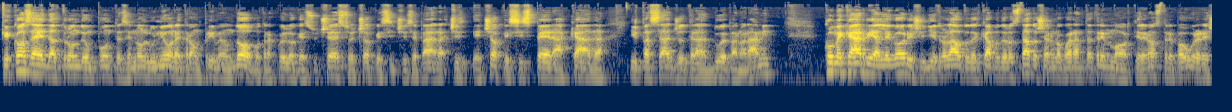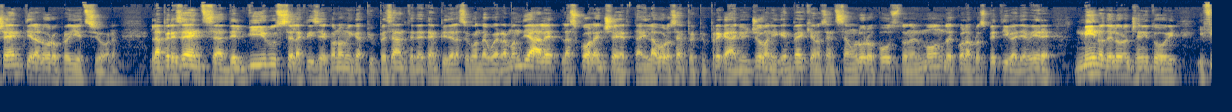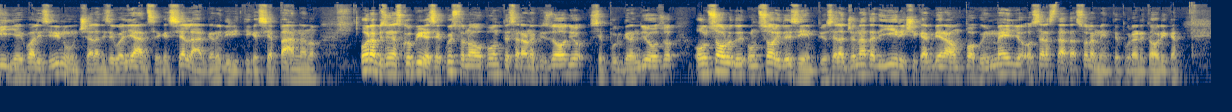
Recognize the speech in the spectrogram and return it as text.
Che cosa è d'altronde un ponte se non l'unione tra un prima e un dopo, tra quello che è successo e ciò che si, ci separa, ci, e ciò che si spera accada, il passaggio tra due panorami? Come carri allegorici dietro l'auto del capo dello Stato c'erano 43 morti, le nostre paure recenti e la loro proiezione la presenza del virus, la crisi economica più pesante dai tempi della seconda guerra mondiale, la scuola incerta, il lavoro sempre più precario, i giovani che invecchiano senza un loro posto nel mondo e con la prospettiva di avere meno dei loro genitori, i figli ai quali si rinuncia, le diseguaglianze che si allargano, i diritti che si appannano. Ora bisogna scoprire se questo nuovo ponte sarà un episodio, seppur grandioso, un solido, un solido esempio, se la giornata di ieri ci cambierà un poco in meglio o sarà stata solamente pura retorica.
